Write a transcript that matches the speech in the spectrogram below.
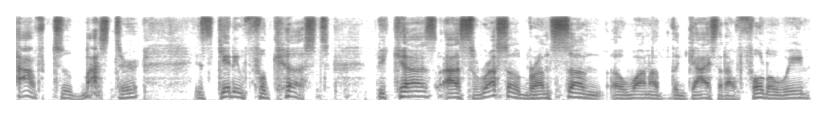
have to master is getting focused because as Russell Brunson, uh, one of the guys that I'm following,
